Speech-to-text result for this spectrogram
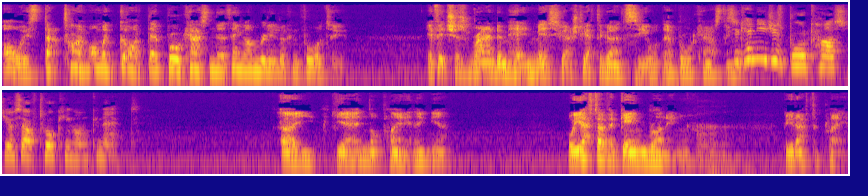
oh, it's that time. Oh my god, they're broadcasting the thing I'm really looking forward to. If it's just random hit and miss, you actually have to go and see what they're broadcasting. So can you just broadcast yourself talking on Kinect? Uh, yeah, and not play anything. Yeah. Well, you have to have a game running, Ah. but you'd have to play.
